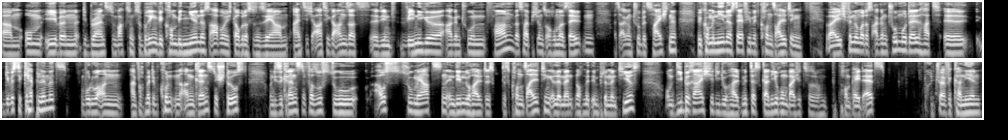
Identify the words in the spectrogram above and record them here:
ähm, um eben die Brands zum Wachstum zu bringen. Wir kombinieren das aber und ich glaube, das ist ein sehr einzigartiger Ansatz, äh, den wenige Agenturen fahren, weshalb ich uns auch immer selten als Agentur bezeichne. Wir kombinieren das sehr viel mit Consulting, weil ich finde immer, das Agenturmodell hat äh, gewisse Cap-Limits, wo du an einfach mit dem Kunden an Grenzen stößt und diese Grenzen versuchst du auszumerzen, indem du halt das, das Consulting-Element noch mit implementierst, um die Bereiche, die du halt mit der Skalierung beispielsweise von Paid Ads und Traffic-Kanälen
